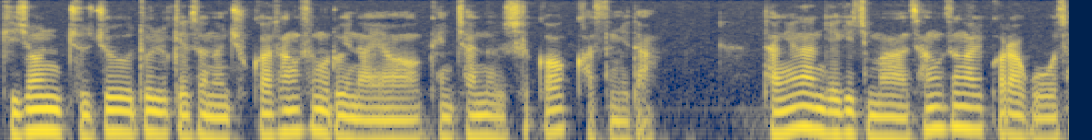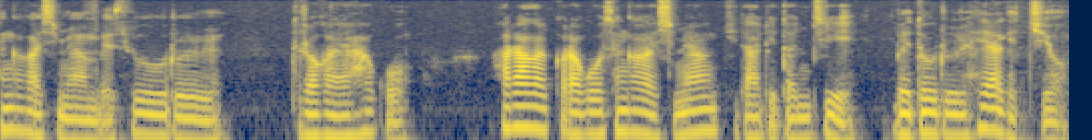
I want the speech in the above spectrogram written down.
기존 주주들께서는 주가 상승으로 인하여 괜찮으실 것 같습니다. 당연한 얘기지만 상승할 거라고 생각하시면 매수를 들어가야 하고 하락할 거라고 생각하시면 기다리던지 매도를 해야겠지요.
